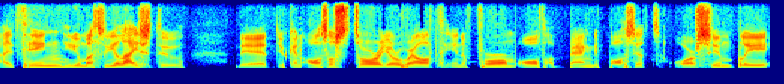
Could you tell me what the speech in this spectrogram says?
I think you must realize too that you can also store your wealth in the form of a bank deposit or simply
